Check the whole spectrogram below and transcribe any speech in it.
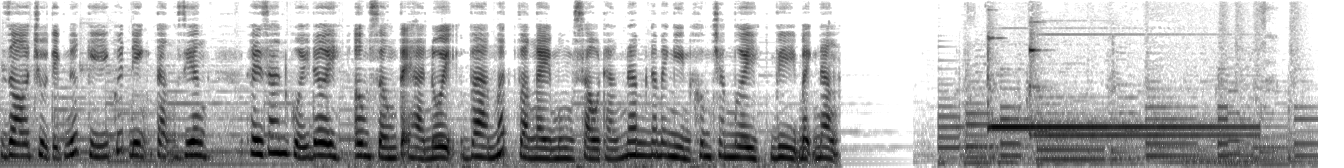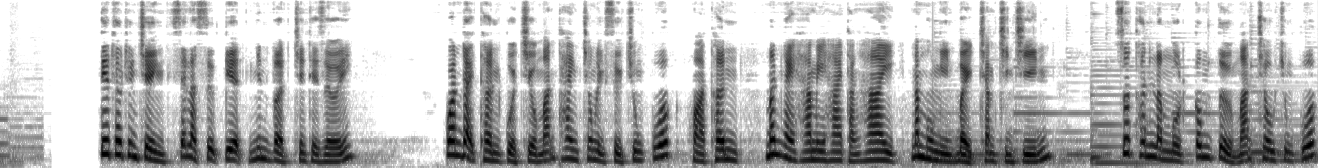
do Chủ tịch nước ký quyết định tặng riêng. Thời gian cuối đời, ông sống tại Hà Nội và mất vào ngày 6 tháng 5 năm 2010 vì bệnh nặng. Tiếp theo chương trình sẽ là sự kiện nhân vật trên thế giới. Quan đại thần của Triều Mãn Thanh trong lịch sử Trung Quốc, Hòa Thân, mất ngày 22 tháng 2 năm 1799. Xuất thân là một công tử Mãn Châu Trung Quốc,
